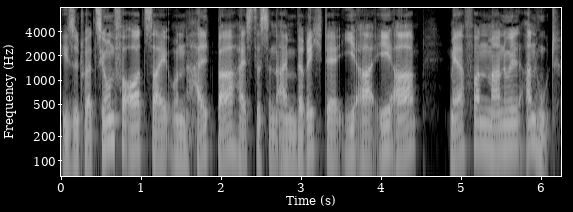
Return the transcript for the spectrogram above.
Die Situation vor Ort sei unhaltbar, heißt es in einem Bericht der IAEA. E Mehr von Manuel Anhut.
